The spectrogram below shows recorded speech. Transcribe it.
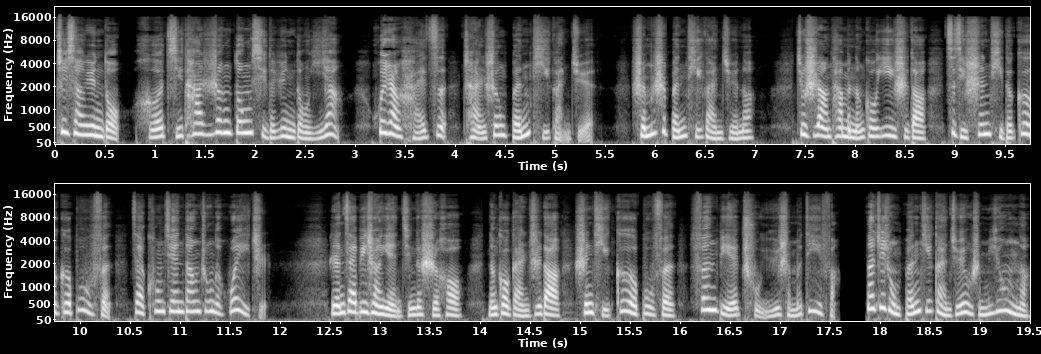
这项运动，和其他扔东西的运动一样，会让孩子产生本体感觉。什么是本体感觉呢？就是让他们能够意识到自己身体的各个部分在空间当中的位置。人在闭上眼睛的时候，能够感知到身体各部分分别处于什么地方。那这种本体感觉有什么用呢？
